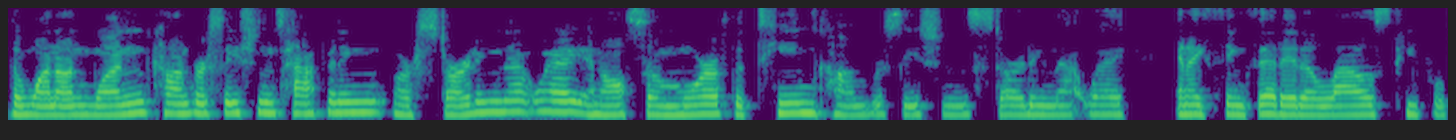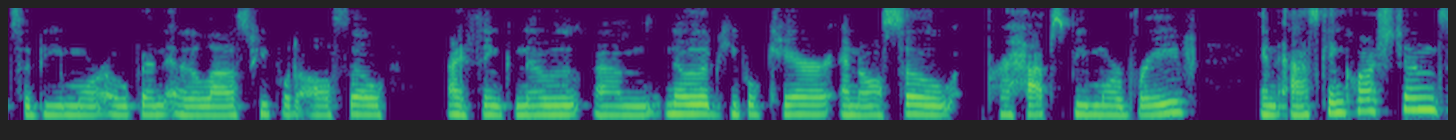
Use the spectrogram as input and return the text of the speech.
the one on one conversations happening or starting that way, and also more of the team conversations starting that way. And I think that it allows people to be more open. It allows people to also, I think, know um, know that people care, and also perhaps be more brave in asking questions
